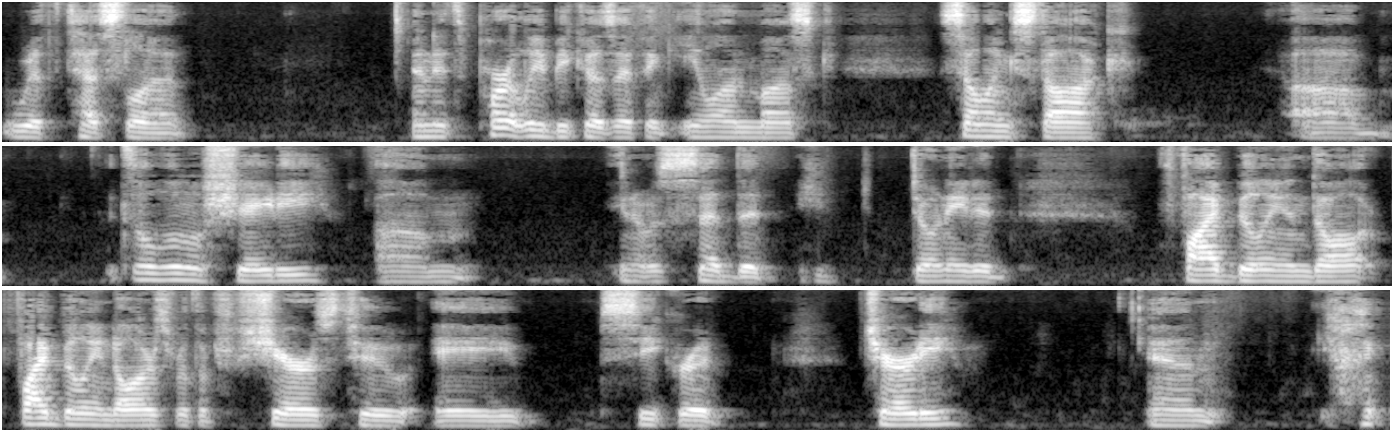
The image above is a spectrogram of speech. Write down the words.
with Tesla. And it's partly because I think Elon Musk selling stock, um, it's a little shady. Um, you know, it was said that he donated five billion dollar five billion dollars worth of shares to a secret charity, and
